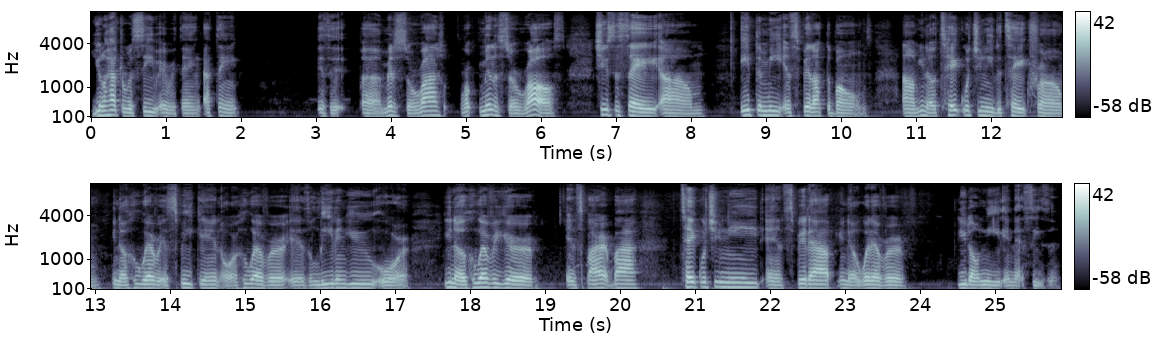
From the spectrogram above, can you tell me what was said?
you don't have to receive everything. I think is it uh, Minister Ross Minister Ross, she used to say, um, eat the meat and spit out the bones. Um, you know, take what you need to take from, you know, whoever is speaking or whoever is leading you or, you know, whoever you're inspired by take what you need and spit out, you know, whatever you don't need in that season.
